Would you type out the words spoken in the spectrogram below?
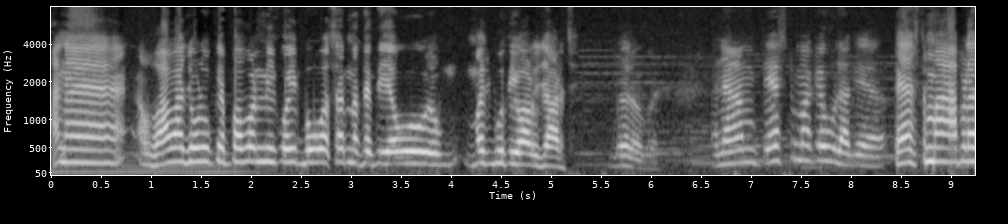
અને વાવાઝોડું કે પવનની કોઈ બહુ અસર નથી થતી એવું મજબૂતી વાળું ઝાડ છે. બરોબર. અને આમ ટેસ્ટમાં કેવું લાગે? ટેસ્ટમાં આપણે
